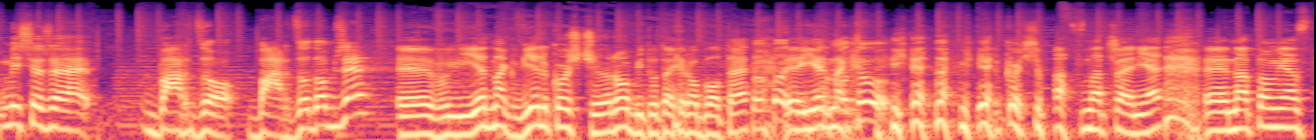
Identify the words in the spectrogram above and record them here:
myślę, że bardzo, bardzo dobrze. E, Jednak wielkość robi tutaj robotę. O, E, tylko Jednak, tu. jednak wielkość ma znaczenie. E, Natomiast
